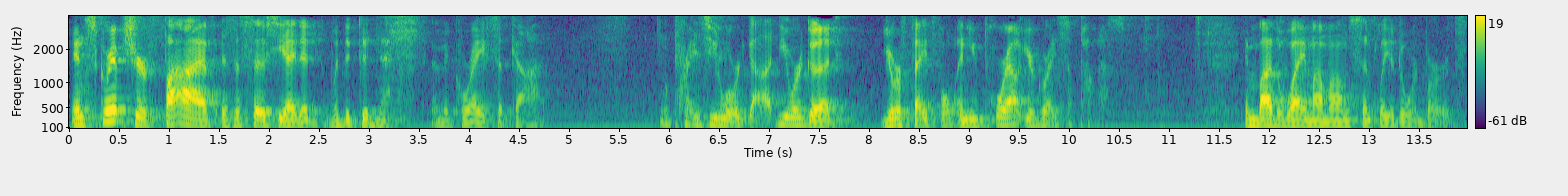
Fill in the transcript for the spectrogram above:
In scripture 5 is associated with the goodness and the grace of God. Well, praise you Lord God, you are good. You're faithful and you pour out your grace upon us. And by the way, my mom simply adored birds.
